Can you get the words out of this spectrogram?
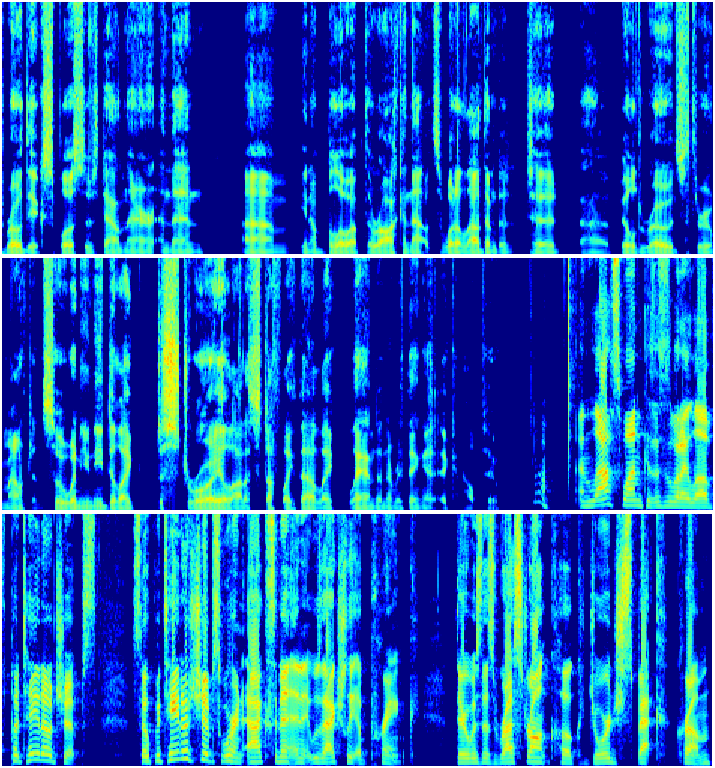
throw the explosives down there and then um, you know, blow up the rock, and that's what allowed them to to uh, build roads through mountains. So when you need to like destroy a lot of stuff like that, like land and everything, it, it can help too. Oh. And last one, because this is what I love: potato chips. So potato chips were an accident, and it was actually a prank. There was this restaurant cook, George Speck Crum,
